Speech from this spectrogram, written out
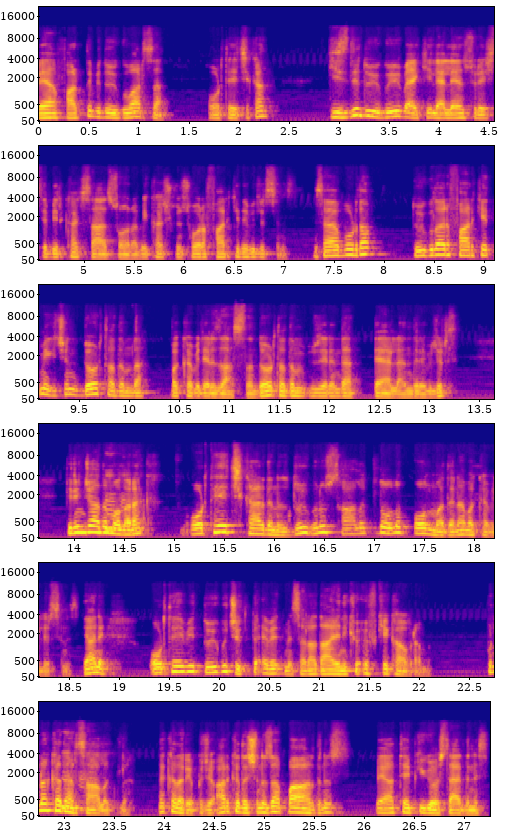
veya farklı bir duygu varsa ortaya çıkan gizli duyguyu belki ilerleyen süreçte birkaç saat sonra, birkaç gün sonra fark edebilirsiniz. Mesela burada duyguları fark etmek için dört adımda bakabiliriz aslında. Dört adım üzerinden değerlendirebiliriz. Birinci adım Hı hı. olarak ortaya çıkardığınız duygunun sağlıklı olup olmadığına bakabilirsiniz. Yani ortaya bir duygu çıktı. Evet mesela daha yeniki öfke kavramı. Bu ne kadar Hı hı. sağlıklı? Ne kadar yapıcı? Arkadaşınıza bağırdınız veya tepki gösterdiniz.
